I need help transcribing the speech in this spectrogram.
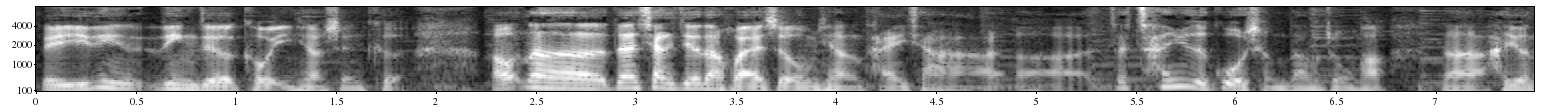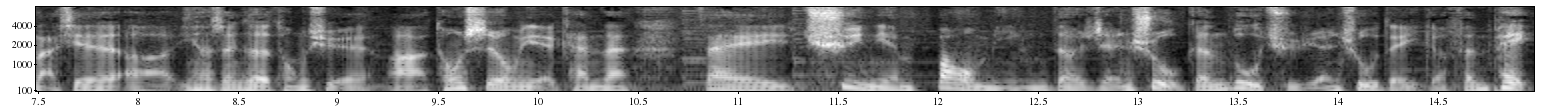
对，一定令这个客户印象深刻。好，那在下个阶段回来的时候，我们想谈一下，呃，在参与的过程当中哈，那还有哪些呃印象深刻的同学啊？同时，我们也看呢，在去年报名的人数跟录取人数的一个分配，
